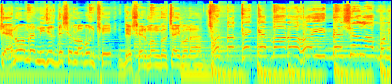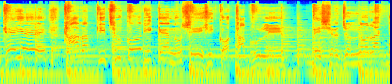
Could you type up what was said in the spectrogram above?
কেন আমরা নিজের দেশের লবণ খেয়ে দেশের মঙ্গল চাইব না? ছোট থেকে বড় হই দেশের লবণ খেয়ে খারাপ কিছু করি কেন সেই কথা ভুলে? দেশের জন্য রাখব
